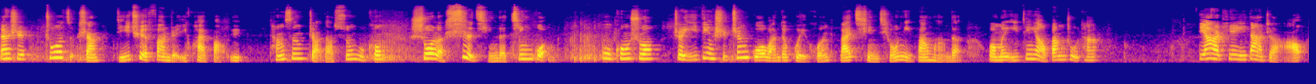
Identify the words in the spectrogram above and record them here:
但是桌子上的确放着一块宝玉。唐僧找到孙悟空，说了事情的经过。悟空说：“这一定是真国王的鬼魂来请求你帮忙的，我们一定要帮助他。”第二天一大早，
